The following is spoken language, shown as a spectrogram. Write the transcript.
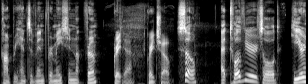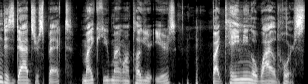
comprehensive information from. Great. Yeah. Great show. So, at 12 years old, he earned his dad's respect. Mike, you might want to plug your ears by taming a wild horse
